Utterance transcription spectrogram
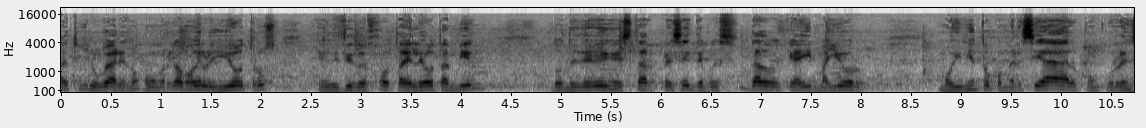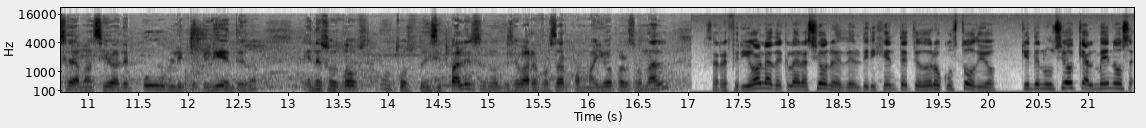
a estos lugares, como Mercado Modelo y otros, en el distrito de JLO también, donde deben estar presentes, pues dado que hay mayor movimiento comercial, concurrencia masiva de público, clientes, ¿no? en esos dos puntos principales los que se va a reforzar con mayor personal se refirió a las declaraciones del dirigente Teodoro Custodio, quien denunció que al menos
